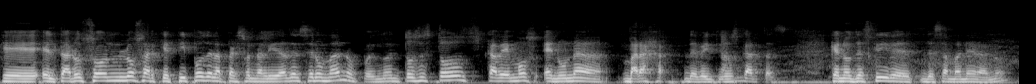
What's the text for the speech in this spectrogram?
que el tarot son los arquetipos de la personalidad del ser humano, pues, ¿no? Entonces todos cabemos en una baraja de 22 Ajá. cartas que nos describe de esa manera, ¿no?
